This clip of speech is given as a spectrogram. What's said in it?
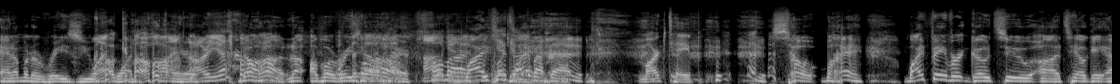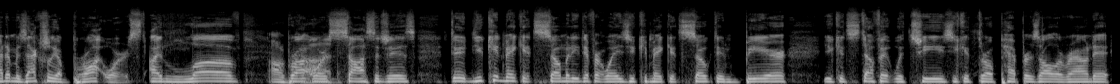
and I'm gonna raise you What? one Hold on. higher. Are ya? No, no, no. I'm gonna raise you one higher. Hold on. My- we can't my- talk about that. Mark tape. So my my favorite go-to uh, tailgate item is actually a bratwurst. I love Oh, bratwurst God. sausages, dude. You can make it so many different ways. You can make it soaked in beer. You could stuff it with cheese. You could throw peppers all around it.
